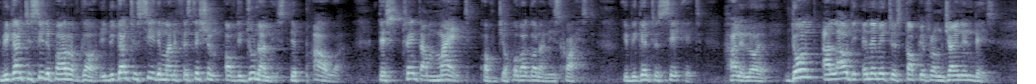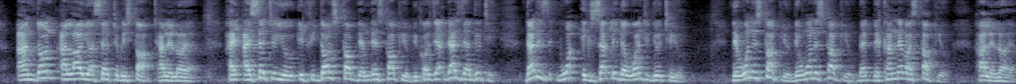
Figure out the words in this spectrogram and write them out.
You began to see the power of God. You began to see the manifestation of the dunamis, the power, the strength and might of Jehovah God and His Christ. You begin to see it. Hallelujah. Don't allow the enemy to stop you from joining this. And don't allow yourself to be stopped. Hallelujah. I, I said to you, if you don't stop them, they stop you because that's their duty. That is what exactly they want to do to you. They want to stop you. They want to stop you, but they can never stop you. Hallelujah.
